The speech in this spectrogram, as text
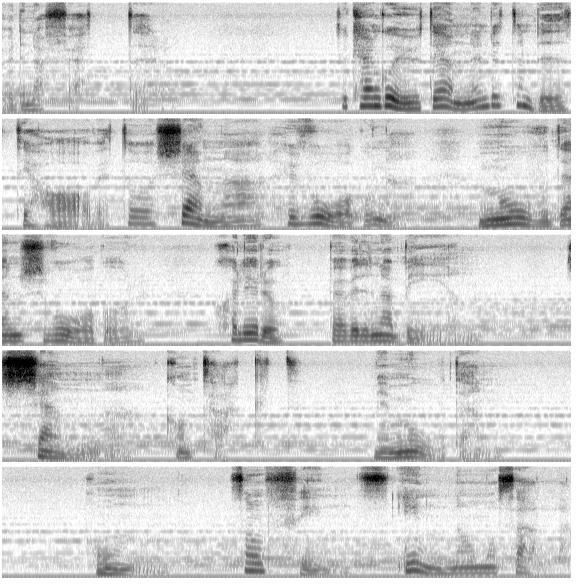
över dina fötter. Du kan gå ut ännu en liten bit i havet och känna hur vågorna, moderns vågor, sköljer upp över dina ben. Känna kontakt med modern. Hon som finns inom oss alla.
